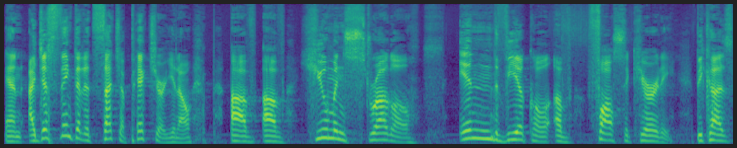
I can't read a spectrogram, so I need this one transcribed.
and I just think that it's such a picture, you know, of, of human struggle in the vehicle of false security. Because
